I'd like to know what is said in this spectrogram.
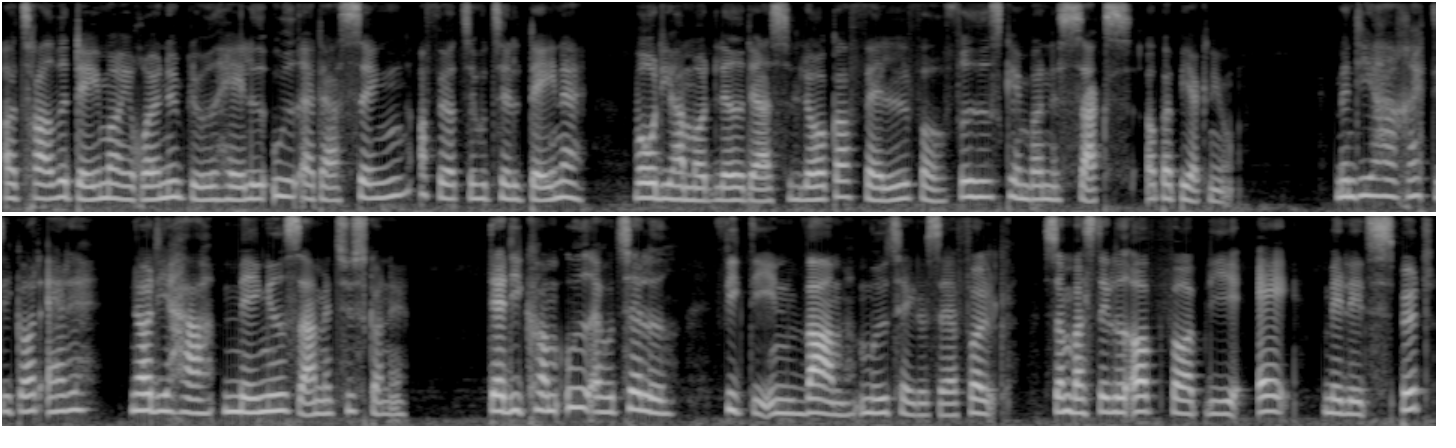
og 30 damer i Rønne blevet halet ud af deres senge og ført til Hotel Dana, hvor de har måttet lade deres lokker falde for frihedskæmpernes saks og barberkniv. Men de har rigtig godt af det, når de har mænget sig med tyskerne. Da de kom ud af hotellet, fik de en varm modtagelse af folk, som var stillet op for at blive af med lidt spyt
